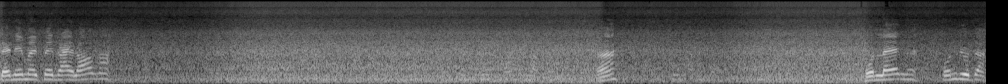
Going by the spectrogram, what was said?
แต่นี่ไม่เป็นไรหรอกเนาะฮะฝนแรงนะฝนหยุดอะ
